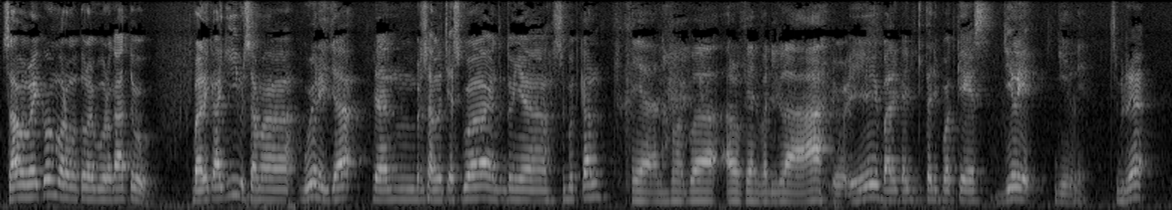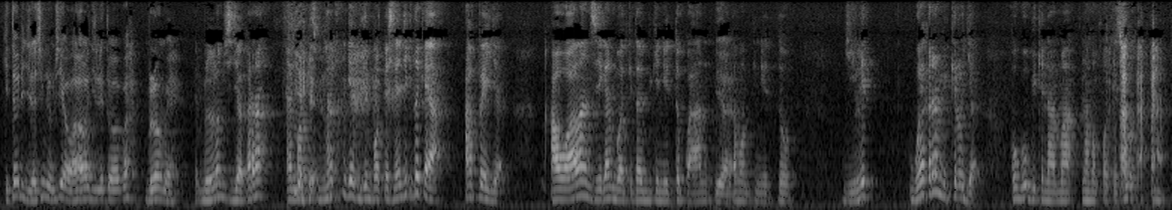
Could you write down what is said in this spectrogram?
Assalamualaikum warahmatullahi wabarakatuh Balik lagi bersama gue Reja Dan bersama CS gue yang tentunya sebutkan Iya, nama gua Alfian Fadilah. Yoi, balik lagi kita di podcast Jilid Gile. Sebenarnya kita udah jelasin belum sih awal-awal jilid itu apa? Belum ya? Belum sih, Ja, karena emang Iya. sebenarnya kan kayak bikin podcastnya aja kita kayak apa ya? Awalan sih kan buat kita bikin YouTube kan. Iya. Kita mau bikin YouTube. Jilid, gue kadang mikir loh, Ja. Kok gue bikin nama nama podcast gue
